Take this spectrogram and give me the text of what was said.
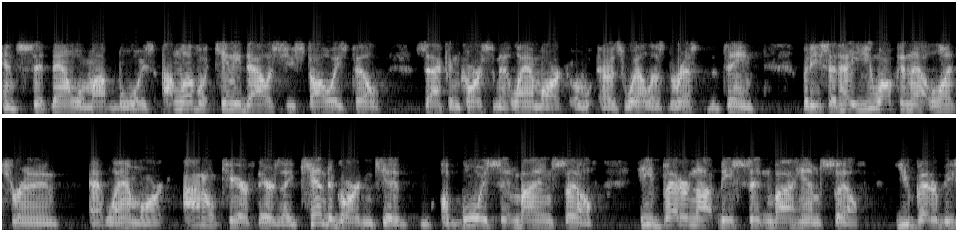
and sit down with my boys. I love what Kenny Dallas used to always tell Zach and Carson at Landmark, as well as the rest of the team. But he said, "Hey, you walk in that lunchroom at Landmark. I don't care if there's a kindergarten kid, a boy sitting by himself. He better not be sitting by himself. You better be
